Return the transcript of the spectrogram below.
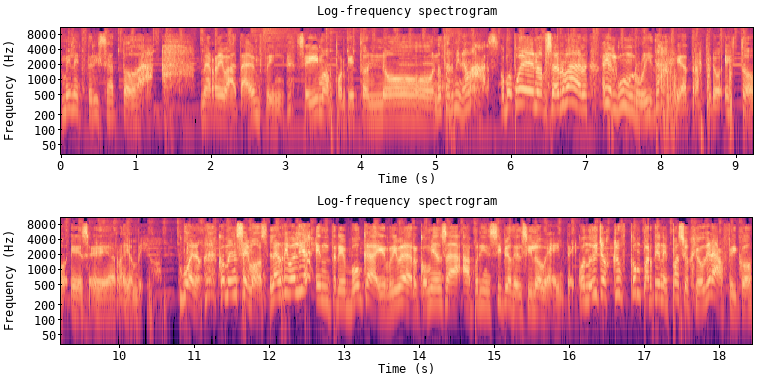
me electriza toda Ugh. Me arrebata. En fin, seguimos porque esto no, no termina más. Como pueden observar, hay algún ruidaje atrás, pero esto es eh, radio en vivo. Bueno, comencemos. La rivalidad entre Boca y River comienza a principios del siglo XX, cuando dichos clubes compartían espacio geográfico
